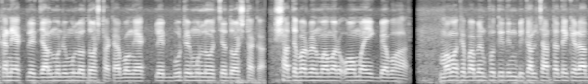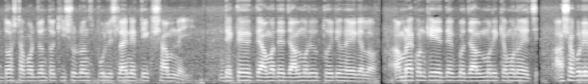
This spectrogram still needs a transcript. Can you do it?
এখানে এক প্লেট জালমুড়ির মূল্য দশ টাকা এবং এক প্লেট বুটের মূল্য হচ্ছে দশ টাকা। সাথে পারবেন মামার অমায়িক ব্যবহার। মামাকে পাবেন প্রতিদিন বিকাল চারটা থেকে রাত দশটা পর্যন্ত কিশোরগঞ্জ পুলিশ লাইনের ঠিক সামনেই। দেখতে দেখতে আমাদের জালমুড়ি তৈরি হয়ে গেল। আমরা এখন খেয়ে দেখব জালমুড়ি কেমন হয়েছে। আশা করি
